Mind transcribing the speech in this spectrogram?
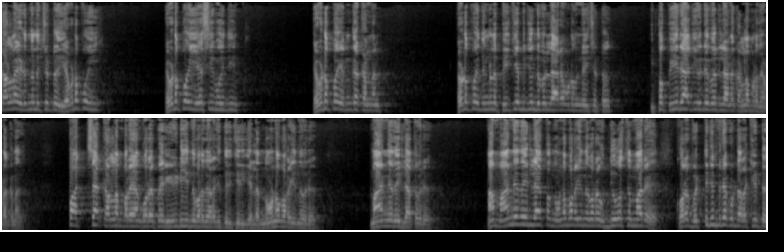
കള്ള എഴുന്നള്ളിച്ചിട്ട് എവിടെ പോയി? എവിടെ പോയി എ സി മൊയ്തീൻ? എവിടെ പോയി എം കെ കണ്ണൻ? എവിടെ പോയി നിങ്ങൾ പി കെ ബിജുവിന്റെ പേരിൽ ആരോപണം ഉന്നയിച്ചിട്ട്? ഇപ്പോൾ പി രാജീവിന്റെ പേരിലാണ് കള്ളം പറഞ്ഞ് നടക്കുന്നത് പച്ച കള്ളം പറയാൻ കുറേ പേര് ഇ ഡി എന്ന് പറഞ്ഞ് ഇറങ്ങി തിരിച്ചിരിക്കുകയല്ല? നുണ പറയുന്നവർ മാന്യതയില്ലാത്തവർ ആ മാന്യതയില്ലാത്ത നുണ പറയുന്ന കുറേ ഉദ്യോഗസ്ഥന്മാർ കുറേ വെട്ടിരിമ്പിനെ കൊണ്ട് ഇറക്കിയിട്ട്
